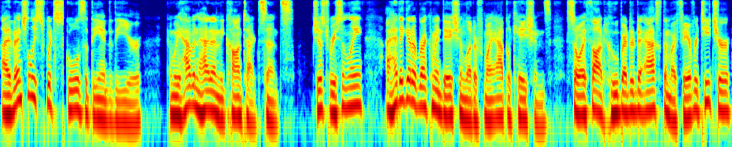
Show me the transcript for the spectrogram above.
I eventually switched schools at the end of the year, and we haven't had any contact since. Just recently, I had to get a recommendation letter for my applications, so I thought who better to ask than my favorite teacher,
